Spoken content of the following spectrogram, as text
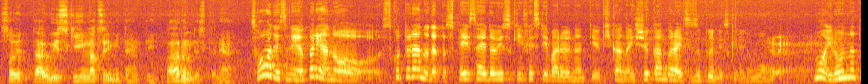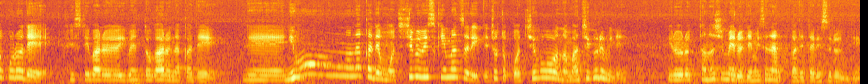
そういったウイスキー祭りみたいなのっていっぱいあるんですってね。そうですね。やっぱりあのスコットランドだとスペイサイドウイスキーフェスティバルなんていう期間が1週間ぐらい続くんですけれどもへもういろんなところでフェスティバルイベントがある中でで日本の中でも秩父ウイスキー祭りってちょっとこう地方の街ぐるみでいろいろ楽しめる出店なんかが出たりするんで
